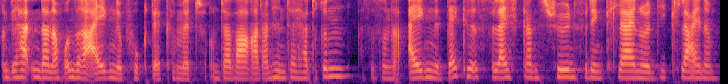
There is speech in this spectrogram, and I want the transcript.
Und wir hatten dann auch unsere eigene Puckdecke mit. Und da war er dann hinterher drin. Also so eine eigene Decke ist vielleicht ganz schön für den Kleinen oder die Kleine.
